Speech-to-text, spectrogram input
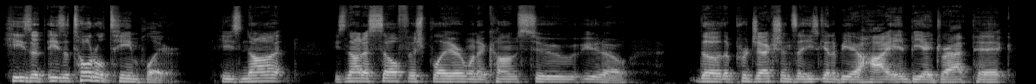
he's a he's a total team player. He's not he's not a selfish player when it comes to you know the the projections that he's going to be a high NBA draft pick.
